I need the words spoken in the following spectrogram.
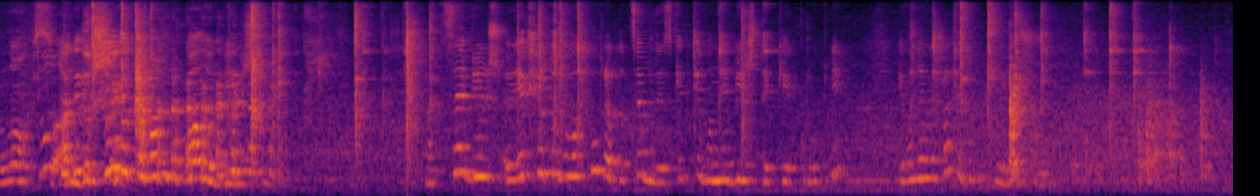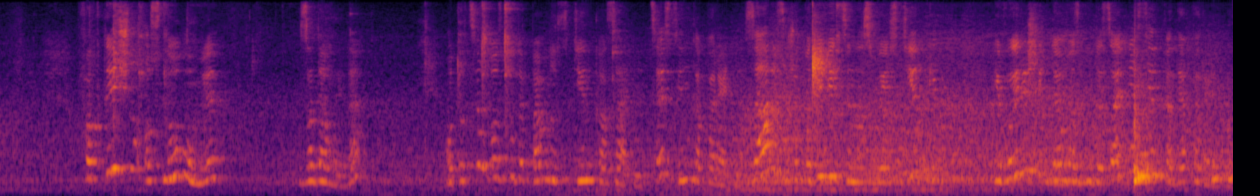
Ну, ну все, від душі. вам попало більше. А це більш, якщо то була пудра, то це блискітки, вони більш такі крупні і вони лежать і будуть по-іншому. Фактично основу ми задали, так? От оце у вас буде певно стінка задня, це стінка передня. Зараз вже подивіться на свої стінки і вирішіть, де у вас буде задня стінка, де передня.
